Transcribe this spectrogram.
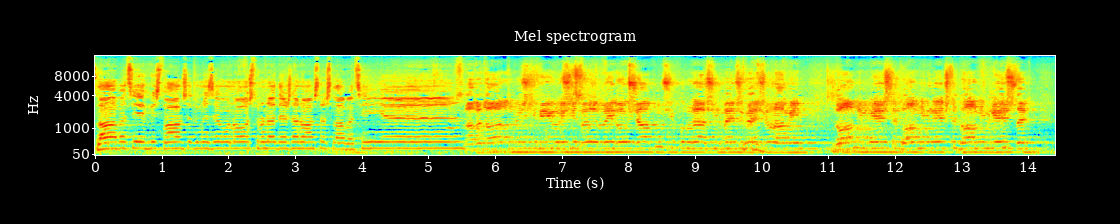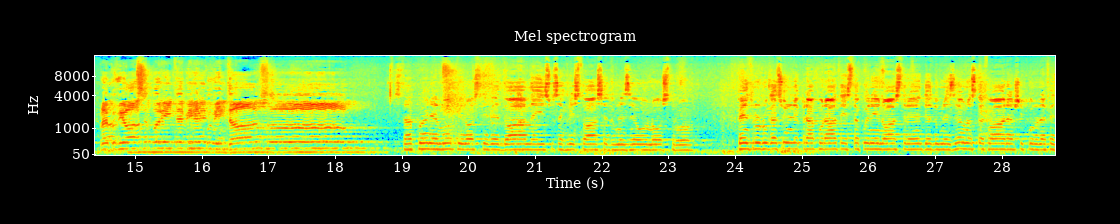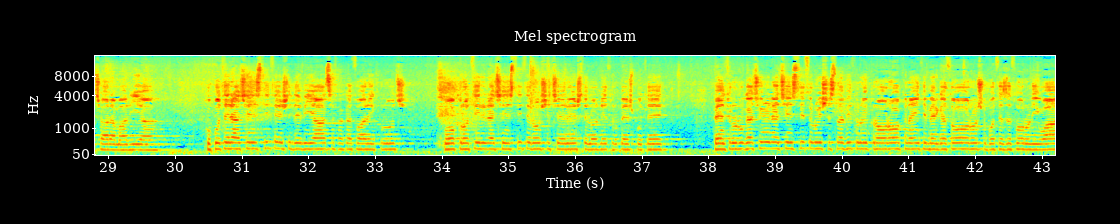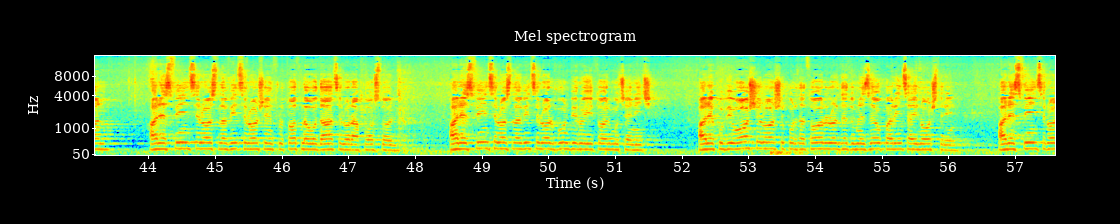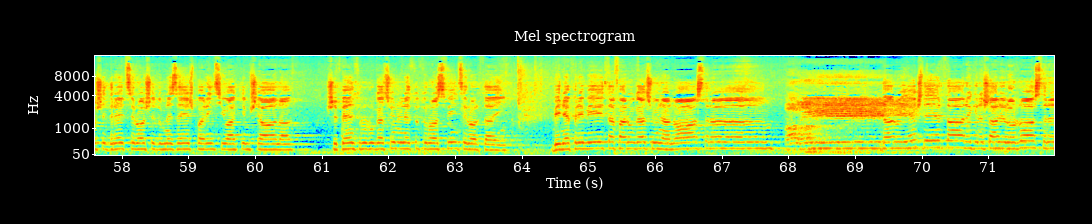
Slavă ție, Hristoase, Dumnezeu nostru, nădejdea noastră, slavă ție! Slavă Tatălui și Fiului și Sfântului Duh și acum și pururea și în veci veciul. Amin. Doamne miliește, Doamne miliește, Doamne miliește, Precuvioasă Părinte, binecuvintează! Stăpâne mult milostive, Doamne, Iisuse Hristoase, Dumnezeu nostru, pentru rugăciunile preacurate stăpânei noastre de Dumnezeu născătoarea și pururea Fecioara Maria, cu puterea cinstite și de viață păcătoarei cruci, cu ocrotirile cinstitelor și cereștelor netrupești puteri, pentru rugăciunile cinstitului și slăvitului proroc înainte mergătorul și botezătorul Ioan, ale Sfinților, slăviților și întru tot lăudaților apostoli, ale Sfinților, slăviților, buni biruitori mucenici, ale cuvioșilor și purtătorilor de Dumnezeu părinții ai noștri, ale Sfinților și Drepților și Dumnezeiești părinții Ioachim și Ana, și pentru rugăciunile tuturor Sfinților Tăi, Bine primită fă rugăciunea noastră. Amin. Dăruiește iertare greșalilor noastre.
